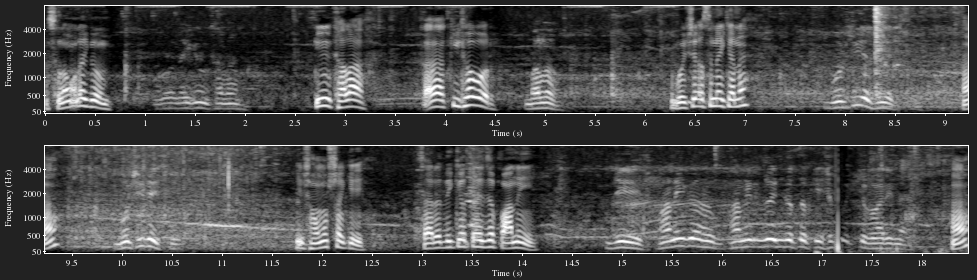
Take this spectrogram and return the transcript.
আসসালামু আলাইকুম। ওয়ালাইকুম সালাম। কি খালা? কাকা কি খবর? ভালো। বসে আছেন এখানে? আছি। হ্যাঁ? বসি রয়েছি কি সমস্যা কি? চারিদিকে তো এই যে পানি। জি পানি পানির জন্য তো কিছু করতে পারি না। হ্যাঁ?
